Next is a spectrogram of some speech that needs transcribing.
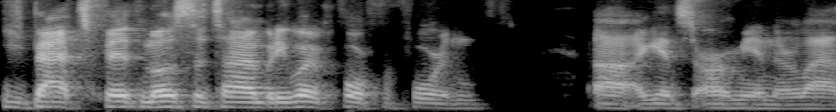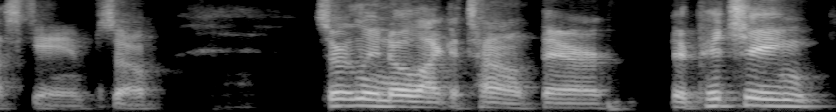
he bats fifth most of the time, but he went four for four in, uh, against Army in their last game. So certainly no lack of talent there. They're pitching.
